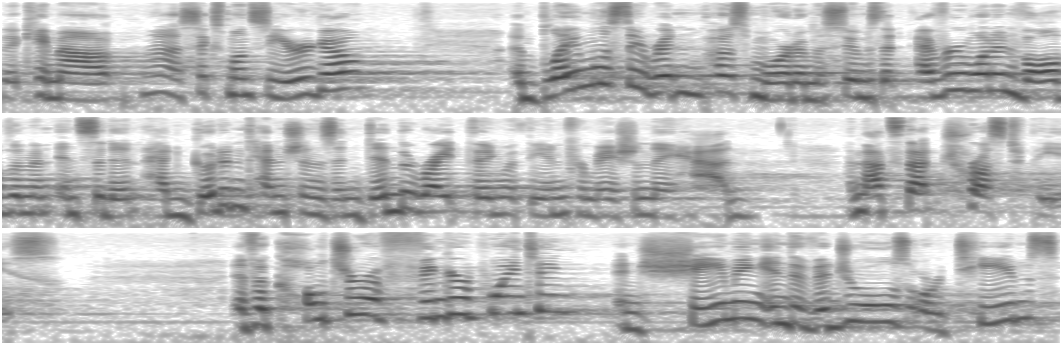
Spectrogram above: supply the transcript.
that came out uh, six months, a year ago. A blamelessly written postmortem assumes that everyone involved in an incident had good intentions and did the right thing with the information they had. And that's that trust piece. If a culture of finger pointing and shaming individuals or teams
